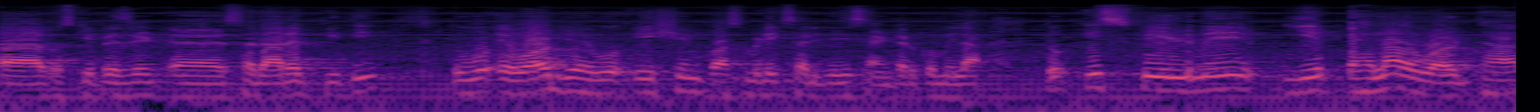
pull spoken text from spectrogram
اس کی پریزیڈنٹ صدارت کی تھی تو وہ ایوارڈ جو ہے وہ ایشین کاسمیٹک سرجری سینٹر کو ملا۔ تو اس فیلڈ میں یہ پہلا ایوارڈ تھا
